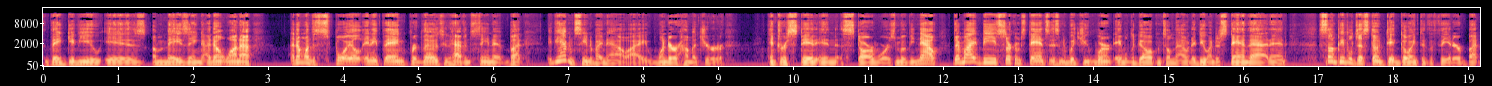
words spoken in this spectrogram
they give you is amazing. I don't want to I don't want to spoil anything for those who haven't seen it, but if you haven't seen it by now, I wonder how much you're interested in Star Wars movie. Now, there might be circumstances in which you weren't able to go up until now, and I do understand that, and some people just don't dig going to the theater, but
